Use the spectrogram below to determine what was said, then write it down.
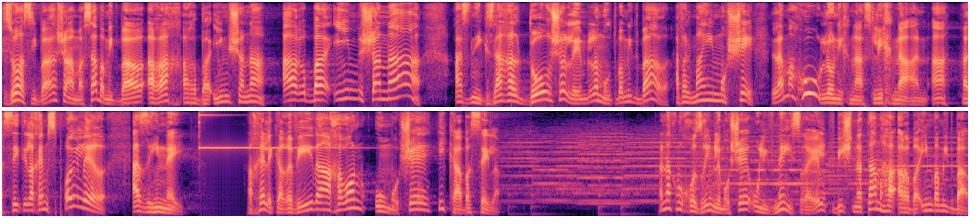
זו הסיבה שהמסע במדבר ארך 40 שנה. 40 שנה! אז נגזר על דור שלם למות במדבר. אבל מה עם משה? למה הוא לא נכנס לכנען? אה, עשיתי לכם ספוילר. אז הנה. החלק הרביעי והאחרון, ומשה היכה בסלע. אנחנו חוזרים למשה ולבני ישראל בשנתם ה-40 במדבר,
